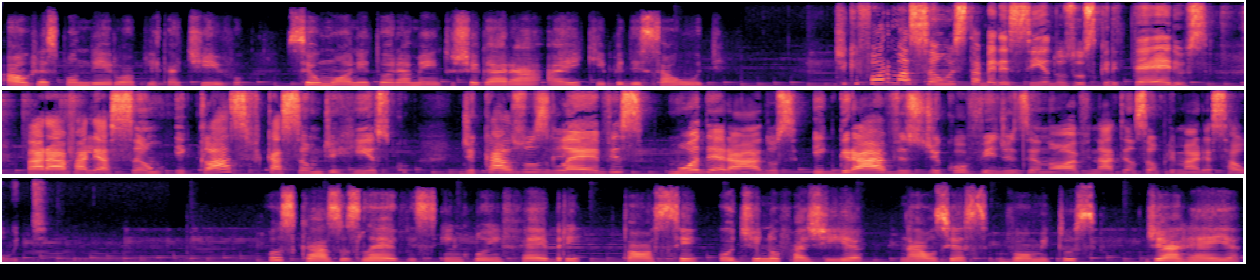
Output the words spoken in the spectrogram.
Ao responder o aplicativo, seu monitoramento chegará à equipe de saúde. De que forma são estabelecidos os critérios para avaliação e classificação de risco de casos leves, moderados e graves de Covid-19 na atenção primária à saúde? Os casos leves incluem febre, tosse, odinofagia, náuseas, vômitos, diarreia,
